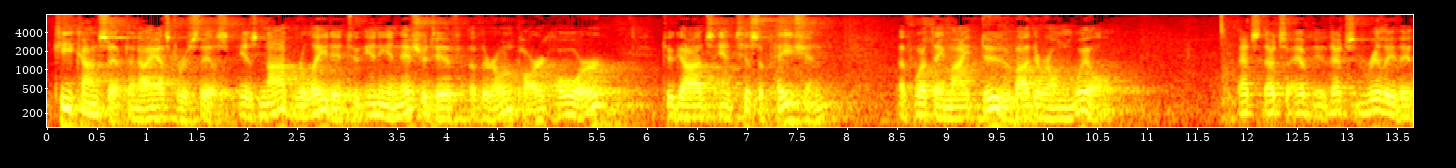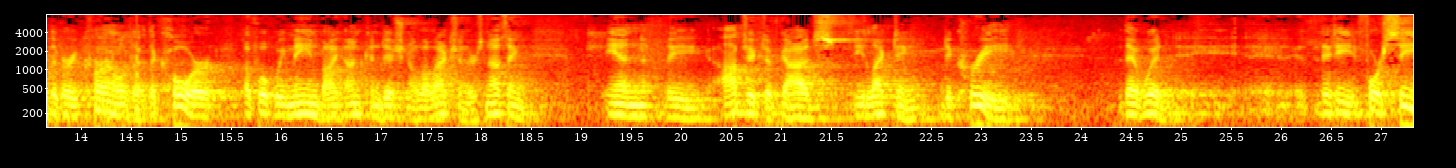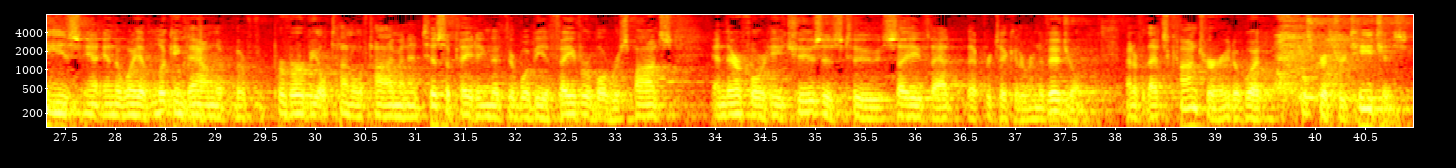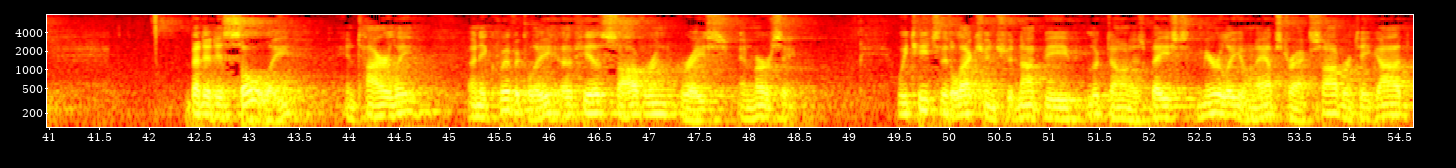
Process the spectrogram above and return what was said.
key concept, and I asterisk this, is not related to any initiative of their own part or to God's anticipation of what they might do by their own will. That's, that's, that's really the, the very kernel, the, the core of what we mean by unconditional election. There's nothing in the object of God's electing decree that would that he foresees in, in, the way of looking down the proverbial tunnel of time and anticipating that there will be a favorable response, and therefore he chooses to save that, that particular individual. And if that's contrary to what the scripture teaches. But it is solely, entirely, unequivocally of his sovereign grace and mercy. We teach that election should not be looked on as based merely on abstract sovereignty. God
